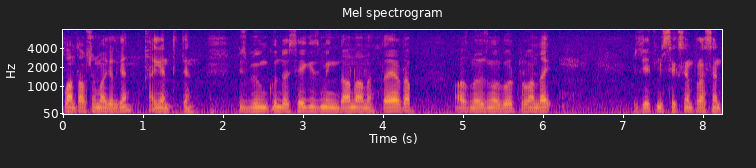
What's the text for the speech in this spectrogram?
план тапшырма келген агенттиктен биз бүгүнкү күндө сегиз миң дананы даярдап азыр өзүңөр көрүп тургандай бир жетимиш сексен процент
